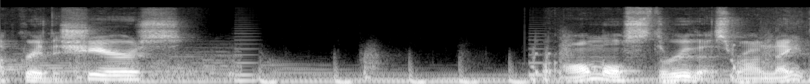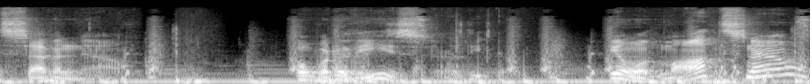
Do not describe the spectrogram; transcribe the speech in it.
Upgrade the shears. We're almost through this. We're on night seven now. Oh, what are these? Are these dealing with moths now?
